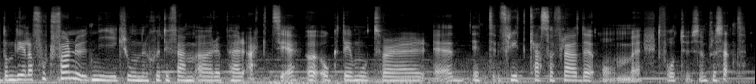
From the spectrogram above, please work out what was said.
de delar fortfarande ut 9 kronor 75 öre per aktie och det motsvarar ett fritt kassaflöde om 2000 procent.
